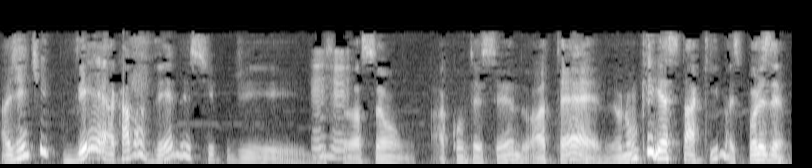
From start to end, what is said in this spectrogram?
A gente vê, acaba vendo esse tipo de, de uhum. situação acontecendo. Até, eu não queria citar aqui, mas, por exemplo,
